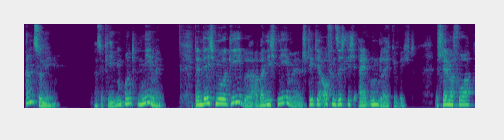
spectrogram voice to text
anzunehmen. Also geben und nehmen. Denn wenn ich nur gebe, aber nicht nehme, entsteht ja offensichtlich ein Ungleichgewicht. Stell dir mal vor,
